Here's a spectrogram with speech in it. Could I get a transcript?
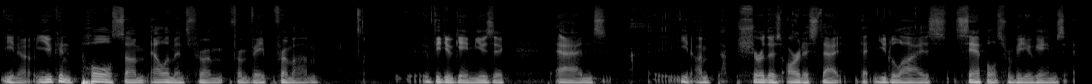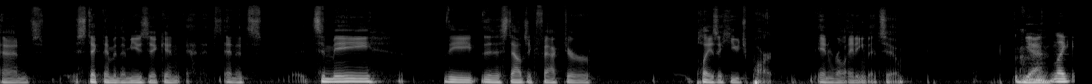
You know, you can pull some elements from from vape from um, video game music and you know I'm, I'm sure there's artists that that utilize samples from video games and stick them in the music and and it's, and it's to me the the nostalgic factor plays a huge part in relating the two yeah, Mhm. like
